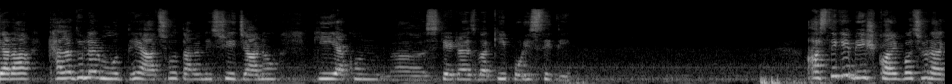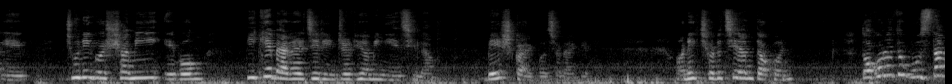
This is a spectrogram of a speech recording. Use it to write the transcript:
যারা খেলাধুলার মধ্যে আছো, তারা নিশ্চয়ই জানো কি এখন স্টেটাস বা কি পরিস্থিতি। আজ থেকে বেশ কয়েক বছর আগে চুনি গোস্বামী এবং পিকে ব্যানার্জির ইন্টারভিউ আমি নিয়েছিলাম, বেশ কয়েক বছর আগে। অনেক ছোট ছিলাম তখন। তখনও তো বুঝতাম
